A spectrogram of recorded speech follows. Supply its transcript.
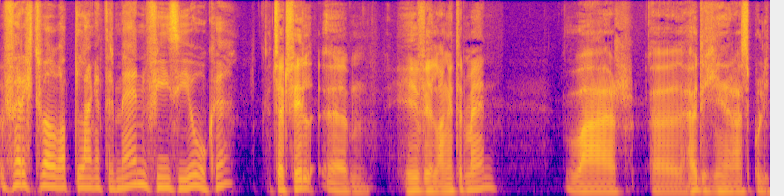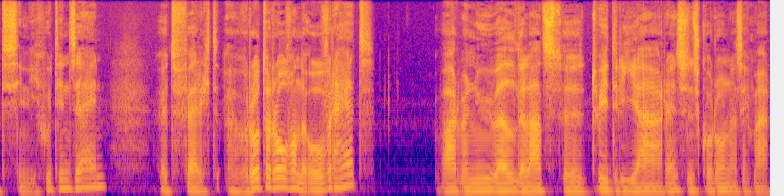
vergt wel wat lange termijn visie ook. Hè? Het werd veel, ehm, heel veel lange termijn, waar eh, de huidige generatie politici niet goed in zijn. Het vergt een grote rol van de overheid, waar we nu wel de laatste twee, drie jaar, hè, sinds corona zeg maar,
